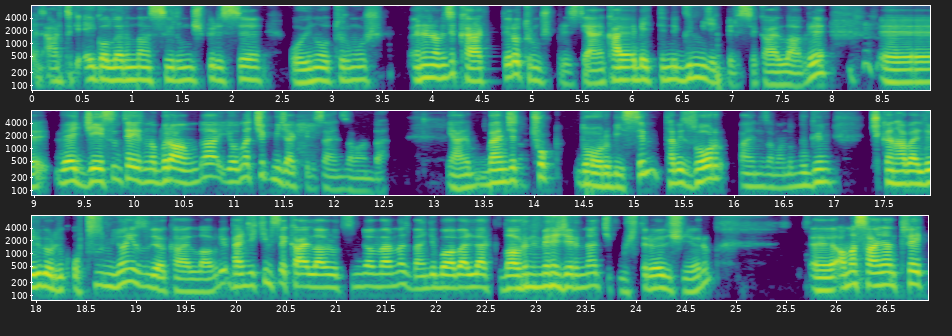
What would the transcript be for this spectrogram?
Yani artık egolarından sıyrılmış birisi, oyuna oturmuş, en önemlisi karakteri oturmuş birisi. Yani kaybettiğinde gülmeyecek birisi Kyle Lowry. ee, ve Jason Tatum'la Brown da yoluna çıkmayacak birisi aynı zamanda. Yani bence çok doğru bir isim. Tabii zor aynı zamanda. Bugün çıkan haberleri gördük. 30 milyon yazılıyor Kyle Lowry. Bence kimse Kyle Lowry 30 milyon vermez. Bence bu haberler Lowry'nin menajerinden çıkmıştır öyle düşünüyorum. Ee, ama sign and trade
